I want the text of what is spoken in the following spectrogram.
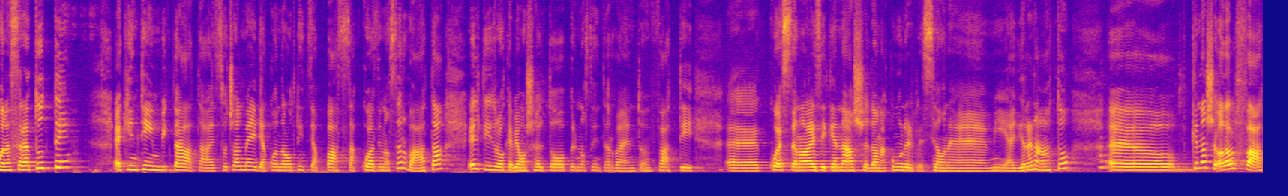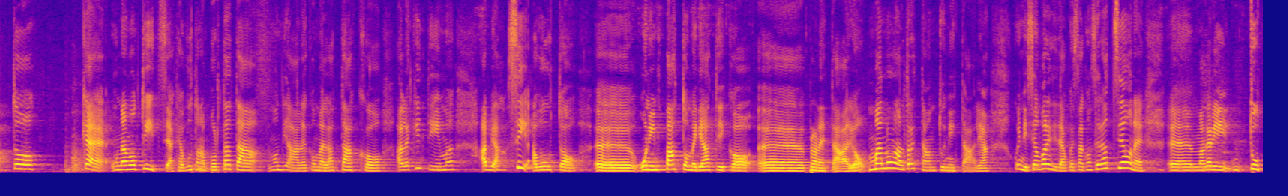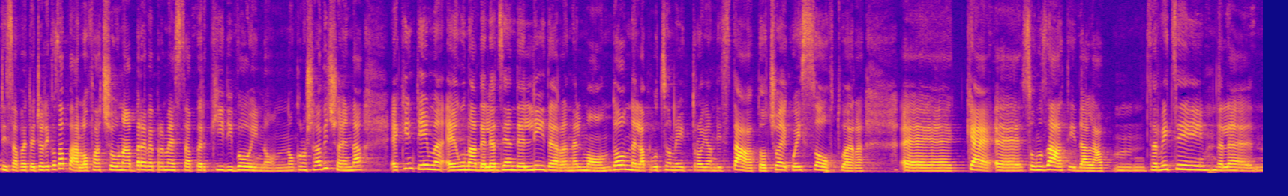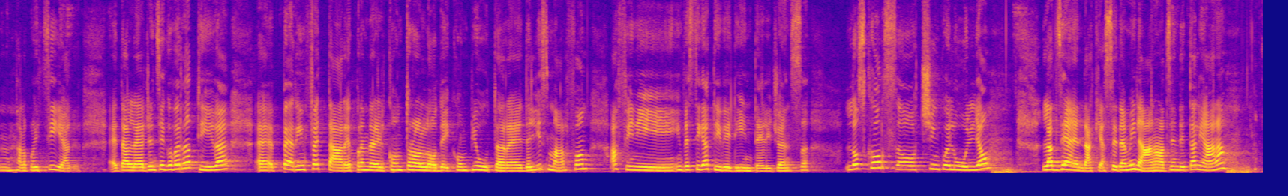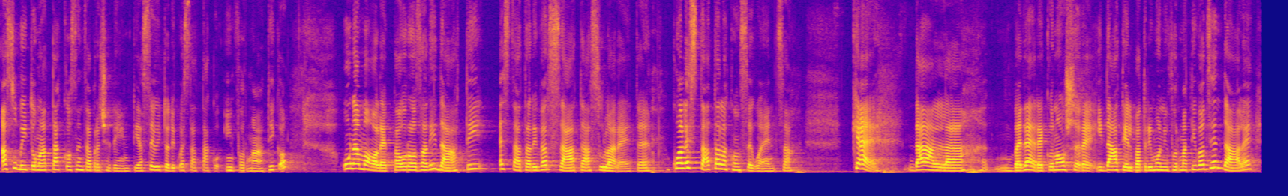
Buonasera a tutti. Hacking Team, Big Data e Social Media quando la notizia passa quasi inosservata è il titolo che abbiamo scelto per il nostro intervento. Infatti eh, questa è un'analisi che nasce da una comune riflessione mia e di Renato, eh, che nasceva dal fatto che una notizia che ha avuto una portata mondiale come l'attacco all'Hacking Team abbia sì avuto eh, un impatto mediatico eh, planetario, ma non altrettanto in Italia. Quindi siamo partiti da questa considerazione, eh, magari tutti sapete già di cosa parlo, faccio una breve premessa per chi di voi non, non conosce la vicenda. Hacking Team è una delle aziende leader nel mondo nella produzione di Trojan di Stato, cioè quei software eh, che eh, sono usati dai servizi delle, dalla polizia e dalle agenzie governative eh, per infettare e prendere il controllo dei computer e degli smartphone a fini investigativi e di intelligence. Lo scorso 5 luglio l'azienda che ha sede a Milano, un'azienda italiana, ha subito un attacco senza precedenti a seguito di questo attacco informatico una mole paurosa di dati è stata riversata sulla rete. Qual è stata la conseguenza? Che dal vedere e conoscere i dati e il patrimonio informativo aziendale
